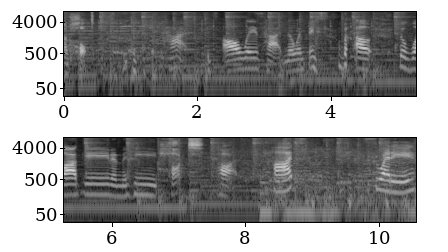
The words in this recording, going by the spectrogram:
and hot. hot. It's always hot. No one thinks about the walking and the heat. Hot, Hot. hot, sweaty,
